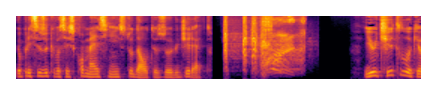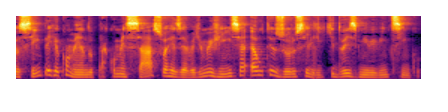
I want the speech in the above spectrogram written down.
eu preciso que vocês comecem a estudar o Tesouro Direto. E o título que eu sempre recomendo para começar a sua reserva de emergência é o Tesouro Selic 2025.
